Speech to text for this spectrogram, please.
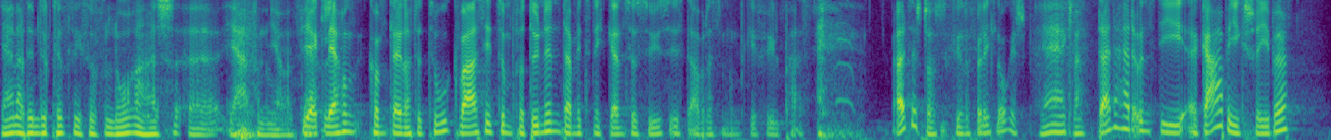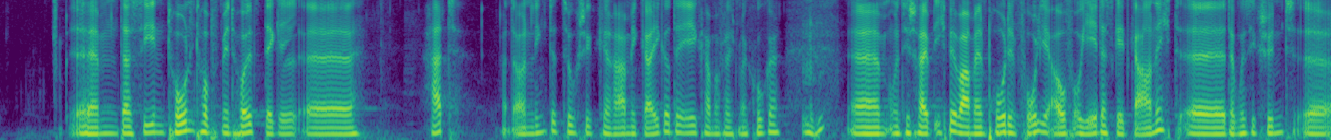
Ja, nachdem du kürzlich so verloren hast, äh, ja, von mir aus. Die Ja. Erklärung kommt gleich noch dazu, quasi zum Verdünnen, damit es nicht ganz so süß ist, aber das Mundgefühl passt. Also ist doch, völlig logisch. ja, ja, klar. Dann hat uns die äh, Gabi geschrieben, ähm, dass sie einen Tontopf mit Holzdeckel äh, hat. Hat auch einen Link dazu geschickt, keramikgeiger.de, kann man vielleicht mal gucken. Mhm. Ähm, und sie schreibt, ich bewahre mein Brot in Folie auf. Oh je, das geht gar nicht. Äh, da muss ich geschwind äh,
